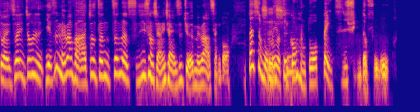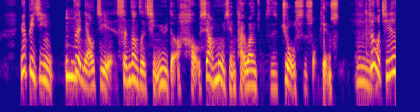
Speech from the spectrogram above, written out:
对，所以就是也是没办法，就真真的实际上想一想，也是觉得没办法成功。但是我们有提供很多被咨询的服务，因为毕竟嗯最了解生长者情欲的，好像目前台湾组织就是守天使。嗯所以我其实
